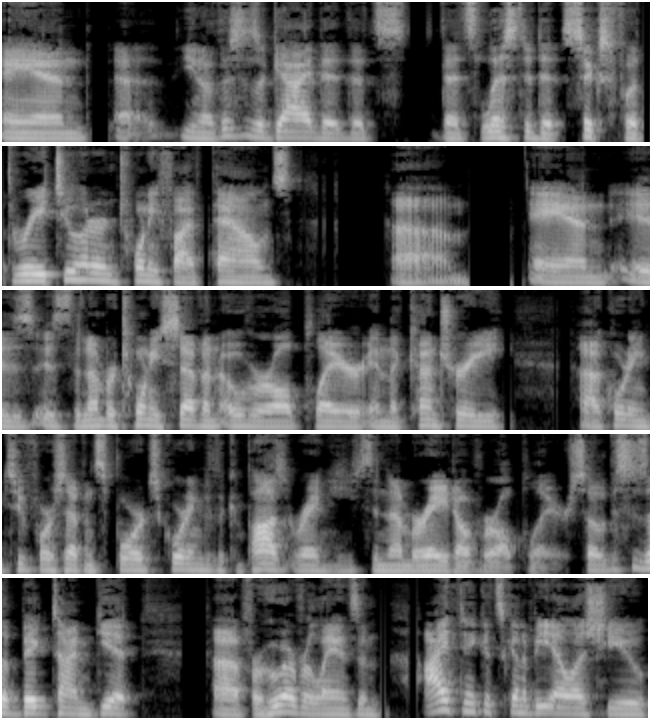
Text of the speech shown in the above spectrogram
and uh, you know, this is a guy that that's that's listed at six foot three, 225 pounds, um, and is is the number 27 overall player in the country. Uh, according to 247 Sports, according to the composite ranking, he's the number eight overall player. So this is a big time get uh, for whoever lands him. I think it's going to be LSU.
